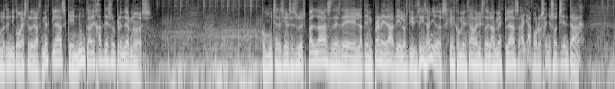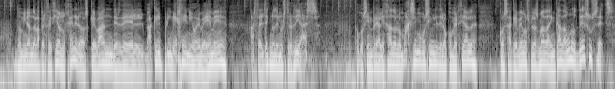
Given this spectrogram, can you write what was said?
Un auténtico maestro de las mezclas que nunca deja de sorprendernos. Con muchas sesiones a sus espaldas desde la temprana edad de los 16 años que comenzaba en esto de las mezclas allá por los años 80 dominando a la perfección géneros que van desde el, aquel primegenio EBM hasta el tecno de nuestros días. Como siempre, alejado lo máximo posible de lo comercial, cosa que vemos plasmada en cada uno de sus sets.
